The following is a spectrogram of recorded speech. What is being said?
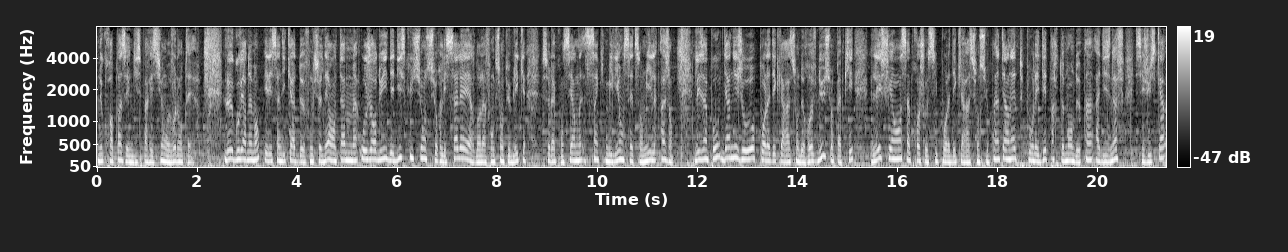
ne croit pas à une disparition volontaire. Le gouvernement et les syndicats de fonctionnaires entament aujourd'hui des discussions sur les salaires dans la fonction publique. Cela concerne 5 700 000 agents. Les impôts, dernier jour pour la déclaration de revenus sur papier. L'échéance approche aussi pour la déclaration sur Internet pour les départements de 1 à 19. C'est jusqu'à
